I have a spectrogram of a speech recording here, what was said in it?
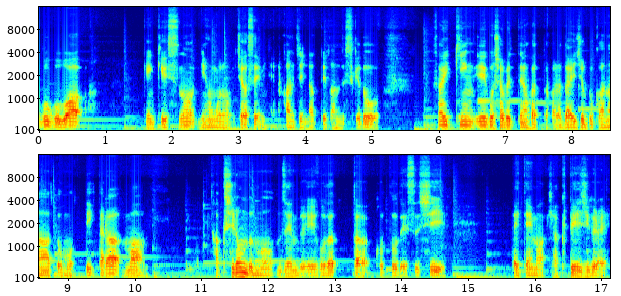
午後は研究室の日本語の打ち合わせみたいな感じになってたんですけど、最近英語喋ってなかったから大丈夫かなと思っていたら、まあ、博士論文も全部英語だったことですし、だいたいまあ100ページぐらい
